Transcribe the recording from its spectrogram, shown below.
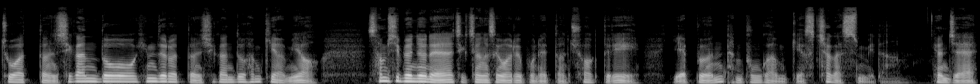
좋았던 시간도 힘들었던 시간도 함께하며 30여 년의 직장 생활을 보냈던 추억들이 예쁜 단풍과 함께 스쳐갔습니다. 현재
